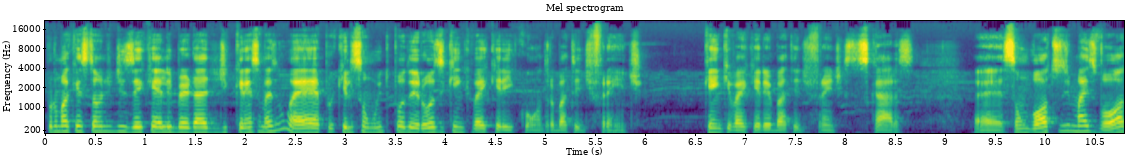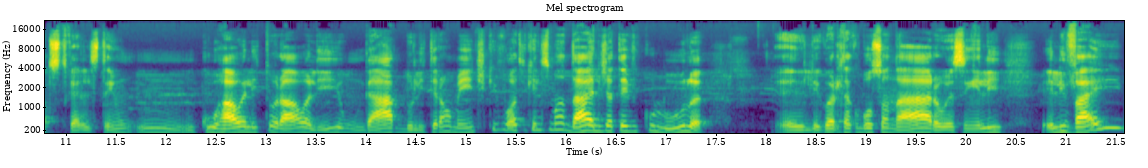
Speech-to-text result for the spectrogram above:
por uma questão de dizer que é liberdade de crença, mas não é, porque eles são muito poderosos e quem que vai querer ir contra, bater de frente? Quem que vai querer bater de frente com esses caras? É, são votos e mais votos, cara. Eles têm um, um, um, curral eleitoral ali, um gado, literalmente, que vota que eles mandar. Ele já teve com o Lula, ele agora tá com o Bolsonaro. Assim, ele, ele vai.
